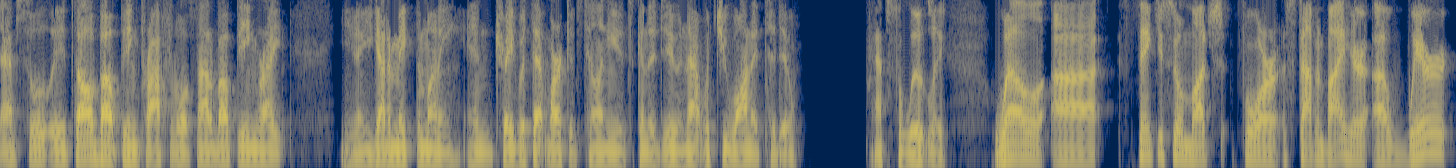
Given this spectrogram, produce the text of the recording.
Absolutely. It's all about being profitable. It's not about being right. You know, you got to make the money and trade what that market's telling you it's going to do, and not what you want it to do. Absolutely. Well, uh, thank you so much for stopping by here. Uh, where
